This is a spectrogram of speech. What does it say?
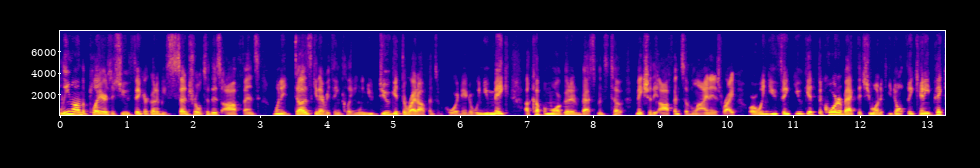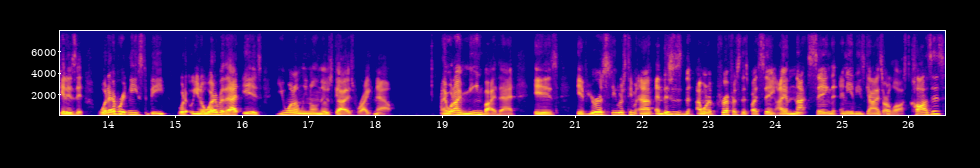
Lean on the players that you think are going to be central to this offense when it does get everything clicking, when you do get the right offensive coordinator, when you make a couple more good investments to make sure the offensive line is right, or when you think you get the quarterback that you want. If you don't think Kenny Pickett is it, whatever it needs to be, what you know, whatever that is, you want to lean on those guys right now. And what I mean by that is if you're a Steelers team, and, and this is, I want to preface this by saying I am not saying that any of these guys are lost causes,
